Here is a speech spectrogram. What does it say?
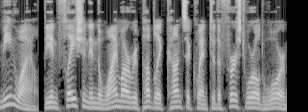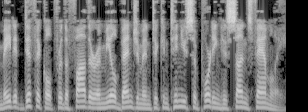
Meanwhile, the inflation in the Weimar Republic consequent to the First World War made it difficult for the father Emil Benjamin to continue supporting his son's family.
